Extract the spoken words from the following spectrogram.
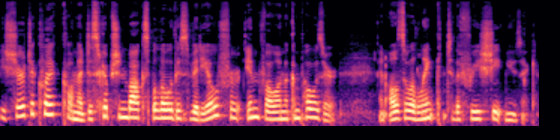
Be sure to click on the description box below this video for info on the composer and also a link to the free sheet music.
